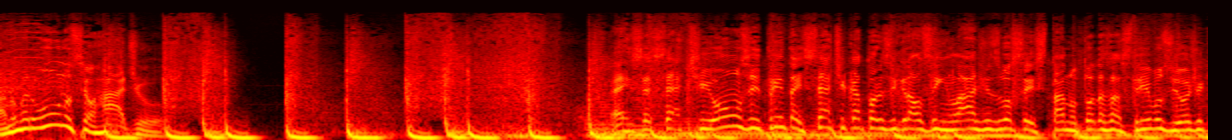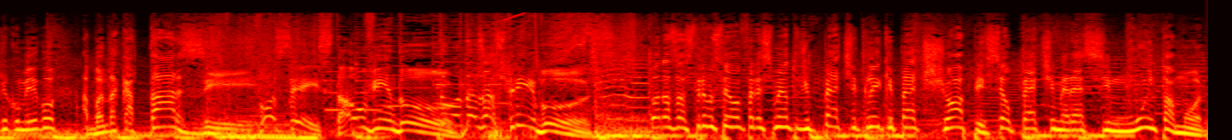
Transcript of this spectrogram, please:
A número 1 um no seu rádio. RC7 11 37 14 graus em Lages, você está no Todas as Tribos e hoje aqui comigo a banda Catarse. Você está ouvindo Todas as Tribos. Todas as Tribos têm um oferecimento de Pet Click Pet Shop. Seu pet merece muito amor.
